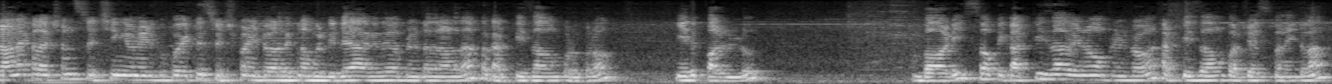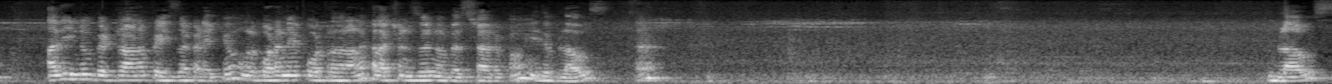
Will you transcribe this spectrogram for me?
ராணா கலெக்ஷன் ஸ்டிச்சிங் யூனிட்க்கு போயிட்டு ஸ்டிச் பண்ணிட்டு வரதுக்கு நமக்கு டிலே ஆகுது அப்படின்றதுனால தான் இப்போ கட் பீஸாவும் கொடுக்குறோம். இது பல்லு. பாடி ஸோ அப்படி கட் பீஸா வேணும் அப்படின்றவங்க கட் பீஸாவும் பர்ச்சேஸ் பண்ணிக்கலாம். அது இன்னும் பெட்டரான ப்ரைஸில் கிடைக்கும். உங்களுக்கு உடனே போட்டுறதுனால கலெக்ஷன்ஸ் இன்னும் பெஸ்ட்டாக இருக்கும். இது பிளவுஸ் பிளவுஸ்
